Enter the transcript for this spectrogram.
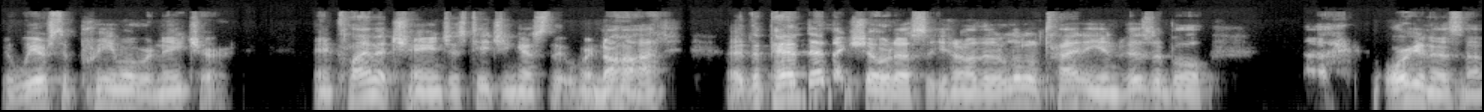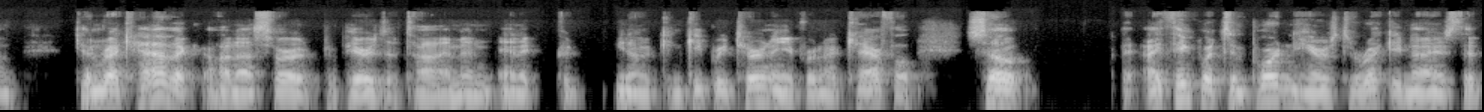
that we are supreme over nature. And climate change is teaching us that we're not. Uh, the pandemic showed us you know that a little tiny invisible uh, organism can wreak havoc on us for periods of time and and it could you know can keep returning if we're not careful. So i think what's important here is to recognize that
